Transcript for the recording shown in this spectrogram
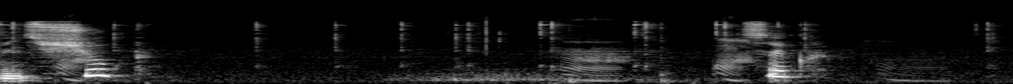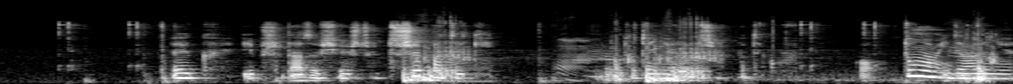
Więc siup. Cyk. Pyk. I przydadzą się jeszcze trzy patyki. Tutaj nie mam trzech patyków. O, tu mam idealnie.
